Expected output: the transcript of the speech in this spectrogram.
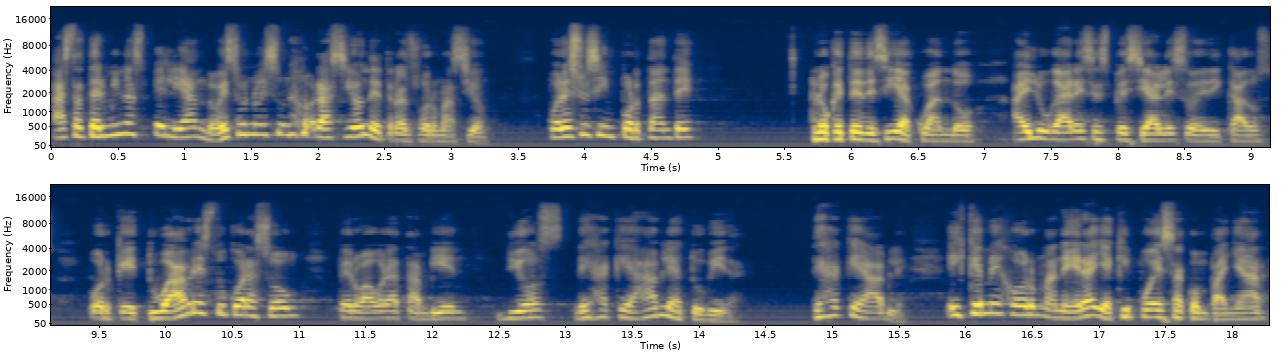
hasta terminas peleando. Eso no es una oración de transformación. Por eso es importante lo que te decía, cuando hay lugares especiales o dedicados, porque tú abres tu corazón, pero ahora también Dios deja que hable a tu vida. Deja que hable. ¿Y qué mejor manera? Y aquí puedes acompañar,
